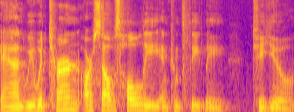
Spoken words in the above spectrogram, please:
and we would turn ourselves wholly and completely to you.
